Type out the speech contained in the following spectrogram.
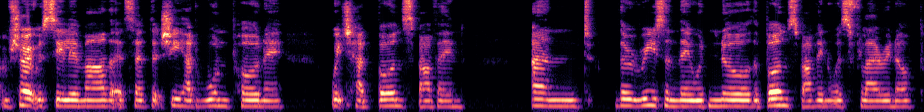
I'm sure it was Celia Marr that had said that she had one pony which had bone spavin, and the reason they would know the bone spavin was flaring up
